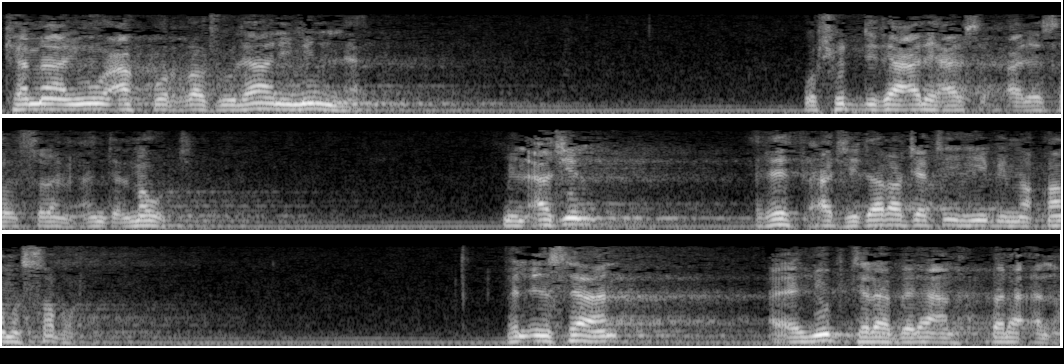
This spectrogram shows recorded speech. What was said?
كما يوعك الرجلان منا. وشدد عليه عليه الصلاة والسلام عند الموت. من أجل رفعة درجته بمقام الصبر. فالإنسان يبتلى بلاء, بلاء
